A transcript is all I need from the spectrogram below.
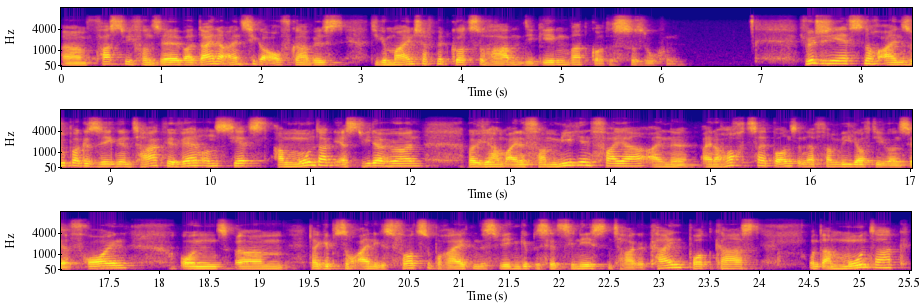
äh, fast wie von selber. Deine einzige Aufgabe ist, die Gemeinschaft mit Gott zu haben, die Gegenwart Gottes zu suchen. Ich wünsche dir jetzt noch einen super gesegneten Tag. Wir werden uns jetzt am Montag erst wieder hören, weil wir haben eine Familienfeier, eine, eine Hochzeit bei uns in der Familie, auf die wir uns sehr freuen. Und ähm, da gibt es noch einiges vorzubereiten. Deswegen gibt es jetzt die nächsten Tage keinen Podcast. Und am Montag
